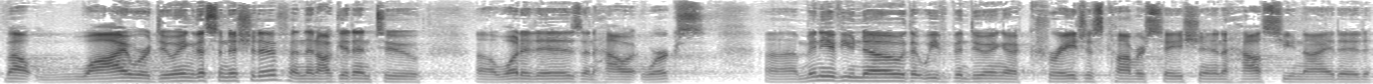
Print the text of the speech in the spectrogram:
about why we're doing this initiative, and then I'll get into uh, what it is and how it works. Uh, many of you know that we've been doing a courageous conversation, House United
